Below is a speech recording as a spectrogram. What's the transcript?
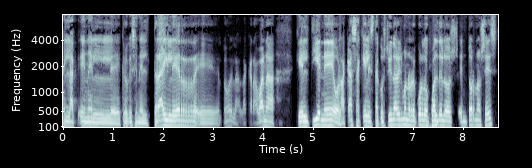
en, la, en el, eh, creo que es en el tráiler, eh, ¿no? la, caravana que él tiene o la casa que él está construyendo, ahora mismo no recuerdo cuál de los entornos es,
